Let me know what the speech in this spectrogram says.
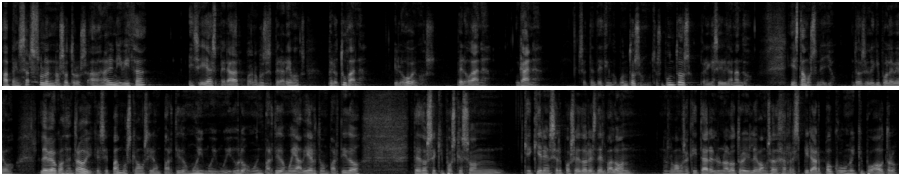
a pensar solo en nosotros, a ganar en Ibiza y si a esperar, bueno, pues esperaremos, pero tú gana. Y luego vemos. Pero gana, gana. 75 puntos son muchos puntos, pero hay que seguir ganando. Y estamos en ello. Entonces el equipo le veo, le veo concentrado y que sepamos que vamos a ir a un partido muy, muy, muy duro, un partido muy abierto, un partido de dos equipos que son que quieren ser poseedores del balón. Nos lo vamos a quitar el uno al otro y le vamos a dejar respirar poco un equipo a otro.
